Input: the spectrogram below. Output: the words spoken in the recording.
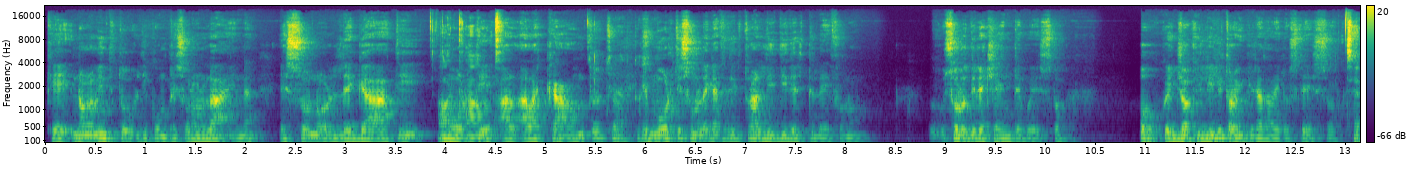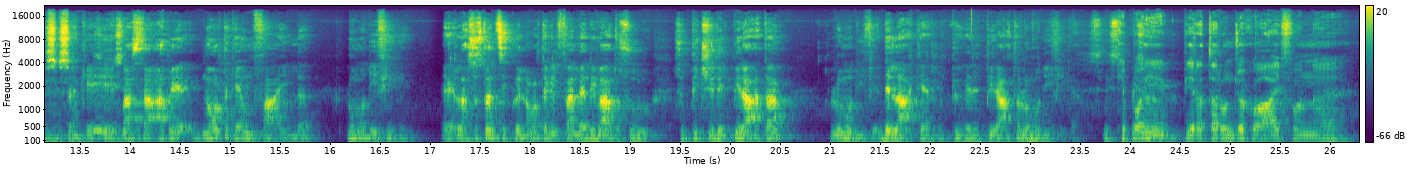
che normalmente tu li compri solo online e sono legati All'account. molti al- all'account Certo, e sì. molti sono legati addirittura all'ID del telefono. Solo di recente questo. oh, quei giochi lì li trovi piratati lo stesso. Sì, sì, sì. Perché Sì, sì. basta aprire, una volta che è un file, lo modifichi. Eh, la sostanza è quella, una volta che il file è arrivato su, sul PC del pirata, lo modifica, dell'hacker più che del pirata, lo modifica. Sì, sì, Che poi poi piratare un gioco iPhone, eh,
